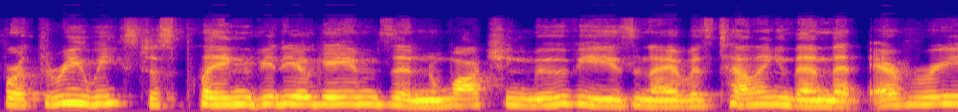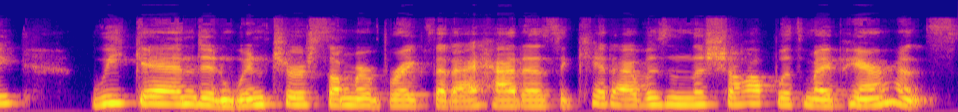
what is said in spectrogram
for three weeks just playing video games and watching movies. And I was telling them that every weekend and winter summer break that I had as a kid, I was in the shop with my parents.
